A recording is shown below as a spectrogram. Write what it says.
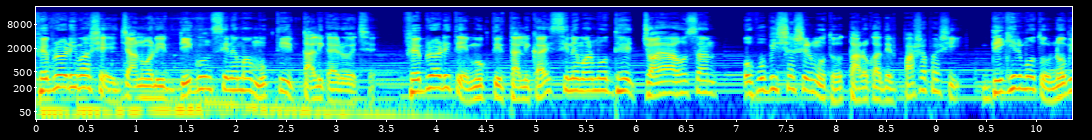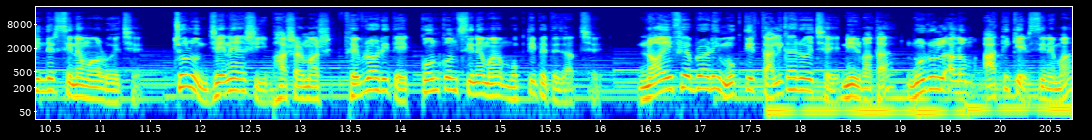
ফেব্রুয়ারি মাসে জানুয়ারির দ্বিগুণ সিনেমা মুক্তির তালিকায় রয়েছে। ফেব্রুয়ারিতে মুক্তির তালিকায় সিনেমার মধ্যে জয়া আহসান অপবিশ্বাসের মতো তারকাদের পাশাপাশি দিঘির মতো নবীনদের সিনেমাও রয়েছে। চলুন জেনে আসি ভাষার মাস ফেব্রুয়ারিতে কোন কোন সিনেমা মুক্তি পেতে যাচ্ছে। নয় ফেব্রুয়ারি মুক্তির তালিকায় রয়েছে নির্মাতা নুরুল আলম আতিকের সিনেমা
